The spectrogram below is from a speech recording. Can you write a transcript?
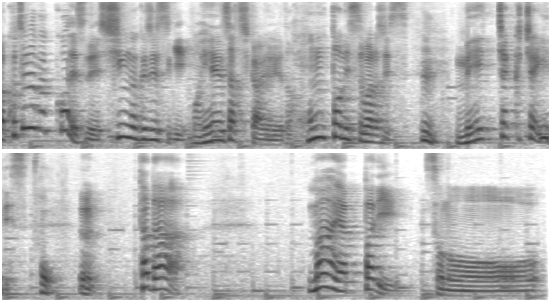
まあ、こちらの学校はですね進学実績もう偏差値から言うと本当に素晴らしいです、うん。めちゃくちゃいいです、ほう。うん、ただまあやっぱりその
